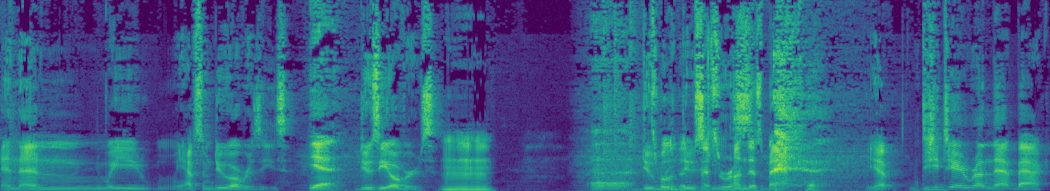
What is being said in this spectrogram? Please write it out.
And then we we have some do oversies, Yeah. doozy overs. Mm-hmm. Double Let's dooskies. run this back. Yep. DJ, run that back.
